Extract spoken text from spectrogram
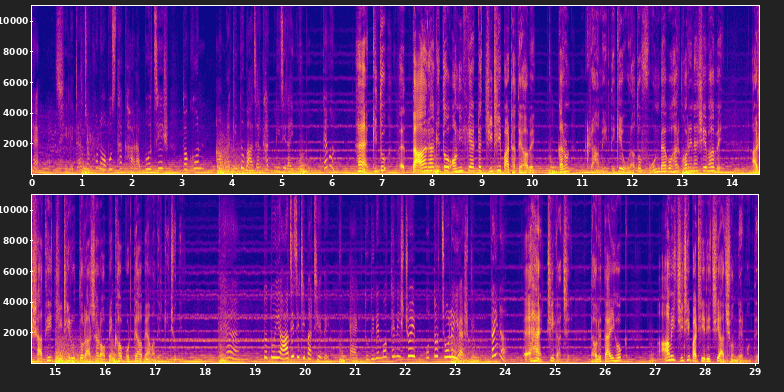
হ্যাঁ ছেলেটার যখন অবস্থা খারাপ বলছিস তখন আমরা কিন্তু বাজারঘাট নিজেরাই করব কেমন? হ্যাঁ কিন্তু তার আগে তো অনিলকে একটা চিঠি পাঠাতে হবে। কারণ গ্রামের দিকে ওরা তো ফোন ব্যবহার করে না সেভাবে। আর সাথে চিঠির উত্তর আসার অপেক্ষাও করতে হবে আমাদের কিছুদিন। হ্যাঁ তো তুই আজই চিঠি পাঠিয়ে দে। এক দুদিনের মধ্যে নিশ্চয়ই উত্তর চলেই আসবে তাই না? হ্যাঁ ঠিক আছে। তাহলে তাই হোক আমি চিঠি পাঠিয়ে দিচ্ছি আজ সন্ধ্যের মধ্যে।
